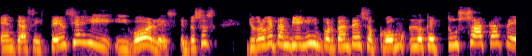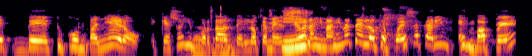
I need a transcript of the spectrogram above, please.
entre asistencias y, goles. Entonces, yo creo que también es importante eso, como lo que tú sacas de, de tu compañero, que eso es importante. Lo que mencionas, imagínate lo que puede sacar Mbappé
